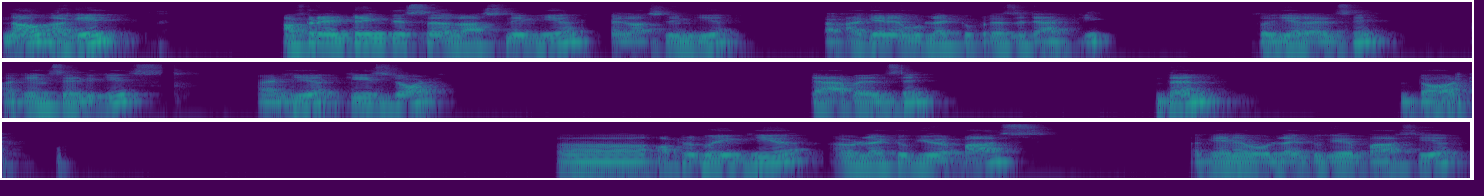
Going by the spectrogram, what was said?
Now again, after entering this uh, last name here, my last name here, again I would like to press the tab key. So here I'll say again send keys and here keys dot tab I'll say then dot uh, after going here, I would like to give a pause. Again, I would like to give a pause here,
